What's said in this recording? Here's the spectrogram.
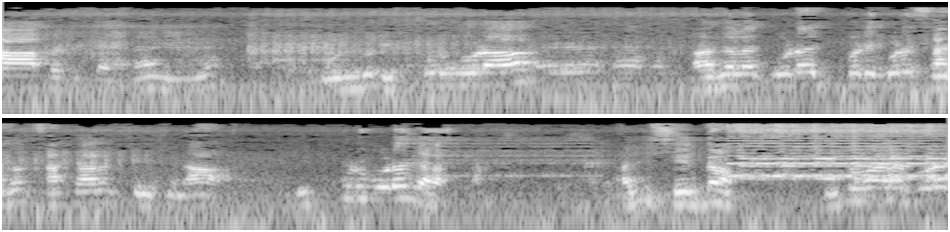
ఆపటికైనా నేను ముందు ఇప్పుడు కూడా ప్రజలకు కూడా ఇప్పటికి కూడా సగం సకాలం చేసిన. ఇప్పుడు కూడా చేస్తాను అది సిద్ధం. ఇటువల కూడా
